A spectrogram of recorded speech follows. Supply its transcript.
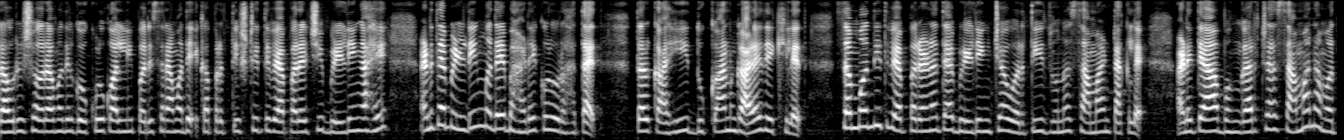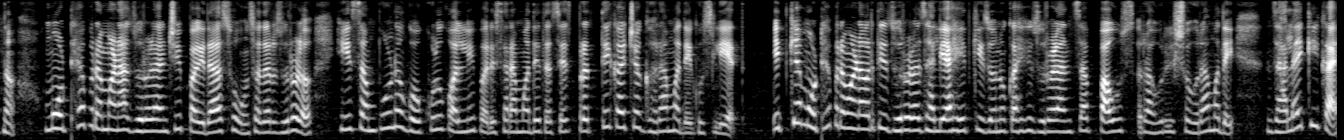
राहुरी शहरामधील गोकुळ कॉलनी परिसरामध्ये एका प्रतिष्ठित व्यापाऱ्याची बिल्डिंग आहे आणि त्या बिल्डिंगमध्ये भाडेकरू राहत आहेत. तर काही दुकान गाळे देखील आहेत. संबंधित व्यापाऱ्यानं त्या बिल्डिंगच्या वरती जुनं सामान टाकलंय आणि त्या भंगारच्या सामानामधनं मोठ्या प्रमाणात झुरळांची पैदास होऊन सदर झुरळं ही संपूर्ण गोकुळ कॉलनी परिसरामध्ये तसेच प्रत्येकाच्या घरामध्ये घुसली आहेत. इतक्या मोठ्या प्रमाणावरती झुरळं झाली आहेत की जणू काही झुरळांचा पाऊस राहुरी शहरामध्ये झालाय की काय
